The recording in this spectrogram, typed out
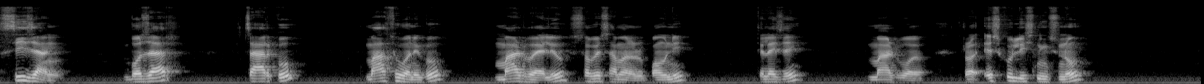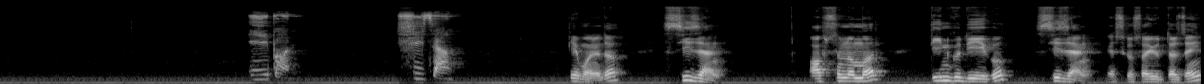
सिजाङ। बजार चारको माथु भनेको माठ भइहाल्यो सबै सामानहरू पाउने। त्यसलाई चाहिँ मार्ट भयो। र यसको लिसनिङ सुनौ। के भन्यो त? सिजाङ। अप्सन नम्बर तिनको दिएको सिजाङ। यसको सही उत्तर चाहिँ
